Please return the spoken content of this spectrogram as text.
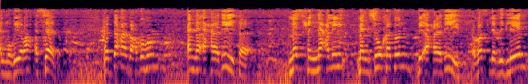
المغيرة السابق. وادعى بعضهم أن أحاديث مسح النعل منسوخة بأحاديث غسل الرجلين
